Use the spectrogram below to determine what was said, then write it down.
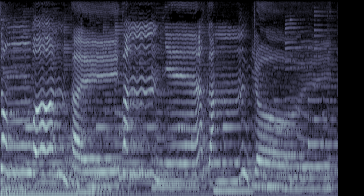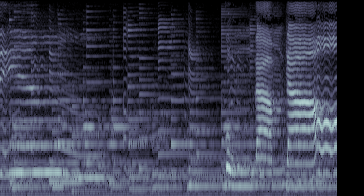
Sông bên thầy thanh nhẹ cánh trời. vùng đàm đáo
